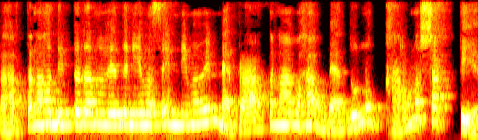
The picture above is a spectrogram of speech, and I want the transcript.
ප්‍රාර්ථනාව ditta ධම්ම වේදනීය වශයෙන් නිම වෙන්නේ නැහැ. ප්‍රාර්ථනාව හා බැඳුණු කර්ම ශක්තිය.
